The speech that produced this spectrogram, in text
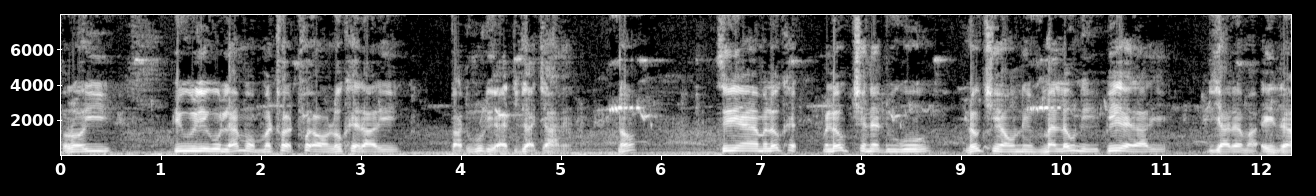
တော်တော်ကြီး ပြည်သူတွေကိုလမ်းပေါ်မထွက်ထွက်အောင်လုပ်ခဲ့တာတွေဒါသူတို့တွေကအဓိကကြားတယ်နော်စီရန်မလုတ်ခဲ့မလုတ်ချင်တဲ့သူကိုလုတ်ချင်အောင်နေမက်လုံးနေပေးခဲ့တာဒီဒီကြားထဲမှာအိန္ဒြာ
